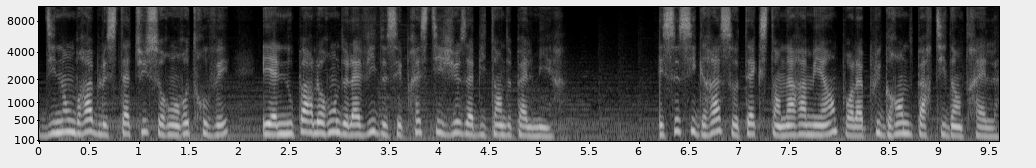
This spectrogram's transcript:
D'innombrables statues seront retrouvées, et elles nous parleront de la vie de ces prestigieux habitants de Palmyre et ceci grâce au texte en araméen pour la plus grande partie d'entre elles.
